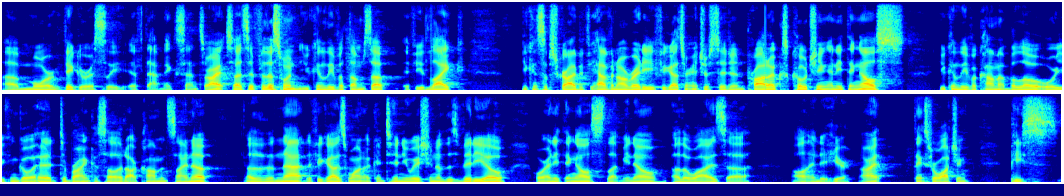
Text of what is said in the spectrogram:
uh, more vigorously, if that makes sense. All right. So that's it for this one. You can leave a thumbs up if you'd like. You can subscribe if you haven't already. If you guys are interested in products, coaching, anything else, you can leave a comment below or you can go ahead to bryancasella.com and sign up. Other than that, if you guys want a continuation of this video or anything else, let me know. Otherwise, uh, I'll end it here. All right. Thanks for watching. Peace.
